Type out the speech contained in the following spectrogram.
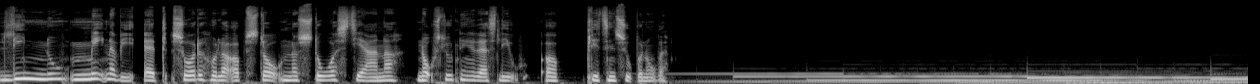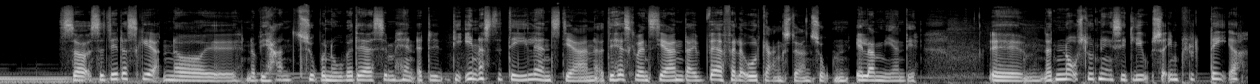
lige nu mener vi, at sorte huller opstår, når store stjerner når slutningen af deres liv og bliver til en supernova. Så, så det, der sker, når, øh, når vi har en supernova, det er simpelthen, at det, de inderste dele af en stjerne, og det her skal være en stjerne, der i hvert fald er otte gange større end solen, eller mere end det. Øh, når den når slutningen af sit liv, så imploderer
